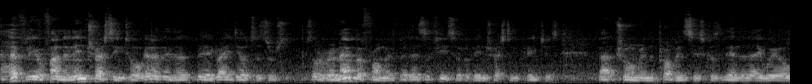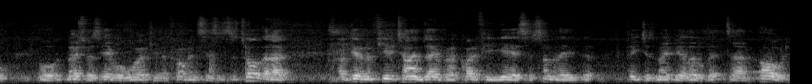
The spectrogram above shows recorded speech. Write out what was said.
hopefully you'll find an interesting talk. I don't think there'll be a great deal to sort of remember from it, but there's a few sort of interesting features about trauma in the provinces, because at the end of the day, we all, or most of us here will work in the provinces. It's a talk that I've, I've given a few times over quite a few years, so some of the, the features may be a little bit uh, old,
